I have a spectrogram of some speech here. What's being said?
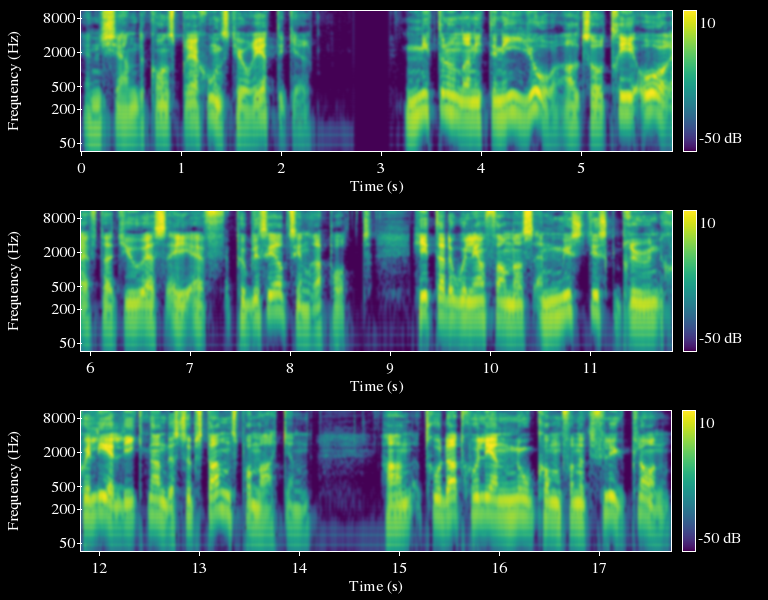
en känd konspirationsteoretiker. 1999, alltså tre år efter att USAF publicerat sin rapport, hittade William Thomas en mystisk brun geléliknande substans på marken. Han trodde att gelén nog kom från ett flygplan.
